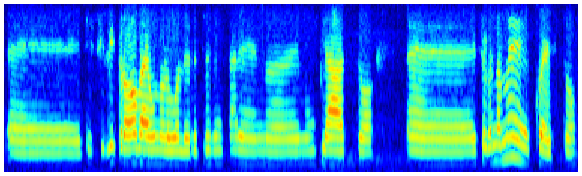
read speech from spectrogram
eh, che, si ritrova e uno lo vuole rappresentare in, in un piatto. Eh, secondo me è questo,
